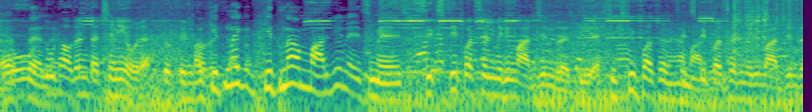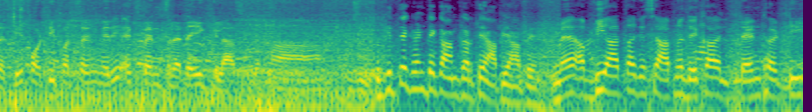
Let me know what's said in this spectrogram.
तो है। 2000 टच नहीं हो रहा है और 15000 कितने कितना मार्जिन है इसमें? सिक्सटी परसेंट मेरी मार्जिन रहती है। सिक्सटी परसेंट सिक्सटी परसेंट मेरी मार्जिन रहती है फोर्टी परसेंट मेरी एक्सपेंस रहता है एक गिलास में। हाँ। तो कितने घंटे काम करते हैं आप यहाँ पे? मैं अब भी आता जैसे आपने देखा ten thirty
